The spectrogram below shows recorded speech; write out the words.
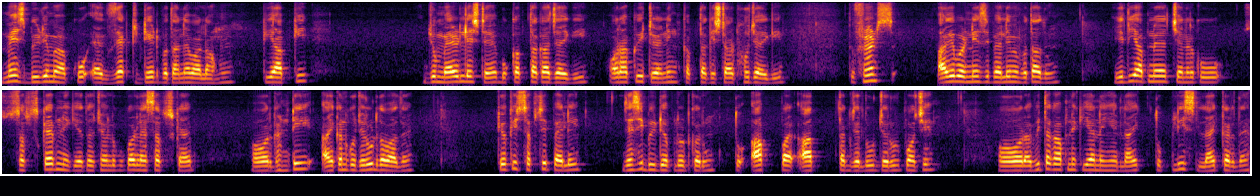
मैं इस वीडियो में आपको एग्जैक्ट डेट बताने वाला हूँ कि आपकी जो मेरिट लिस्ट है, वो कब तक आ जाएगी और आपकी ट्रेनिंग कब तक स्टार्ट हो जाएगी। तो फ्रेंड्स, आगे बढ़ने से पहले मैं बता दूँ, यदि आपने चैनल को सब्सक्राइब नहीं किया तो चैनल को कर लें सब्सक्राइब और घंटी आइकन को ज़रूर दबा दें, क्योंकि सबसे पहले जैसी वीडियो अपलोड करूँ तो आप पर, आप तक ज़रूर ज़रूर पहुँचे। और अभी तक आपने किया नहीं है लाइक तो प्लीज़ लाइक कर दें,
